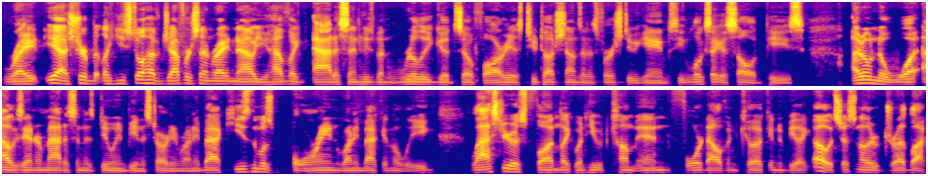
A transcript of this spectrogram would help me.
right? Yeah, sure, but like you still have Jefferson right now. You have like Addison, who's been really good so far. He has two touchdowns in his first two games. He looks like a solid piece. I don't know what Alexander Mattison is doing being a starting running back. He's the most boring running back in the league. Last year was fun, like when he would come in for Dalvin Cook and it'd be like, oh, it's just another dreadlock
